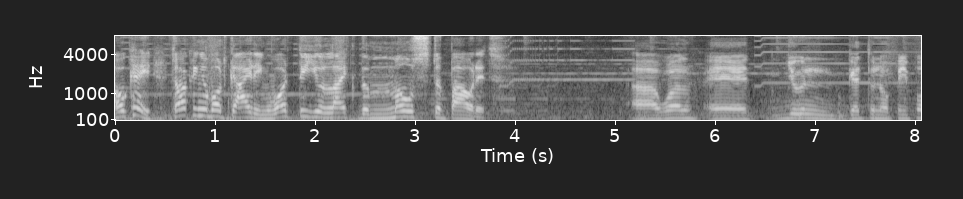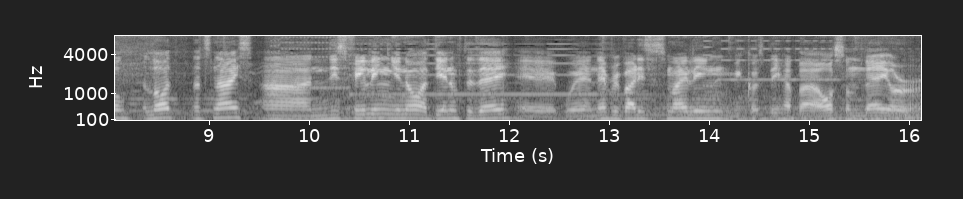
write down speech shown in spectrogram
Okay talking about guiding what do you like the most about it Uh, well, uh, you can get to know people a lot. That's nice. And this feeling, you know, at the end of the day, uh, when everybody's smiling because they have an awesome day or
